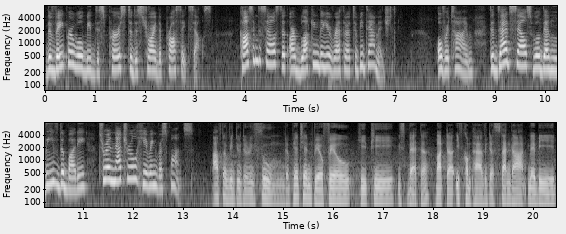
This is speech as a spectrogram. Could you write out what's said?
The vapor will be dispersed to destroy the prostate cells, causing the cells that are blocking the urethra to be damaged. Over time, the dead cells will then leave the body through a natural hearing response. After we do the Rezum, the patient will feel he pee is better. But uh, if compared with the standard, maybe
